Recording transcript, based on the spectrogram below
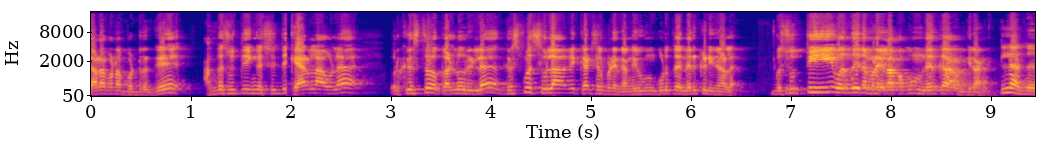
தடை பண்ணப்பட்டிருக்கு. அங்கே சுற்றி இங்கே சுற்றி கேரளாவில் ஒரு கிறிஸ்தவ கல்லூரியில் கிறிஸ்மஸ் விழாவே கேன்சல் பண்ணியிருக்காங்க இவங்க கொடுத்த நெருக்கடினால. இப்போ சுற்றி வந்து நம்மளை எல்லா பக்கமும் நெருக்க ஆரம்பிக்கிறாங்க. இல்லை அது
